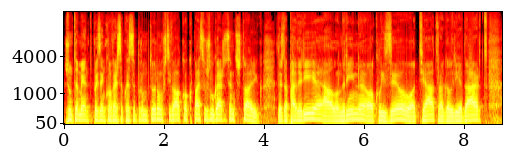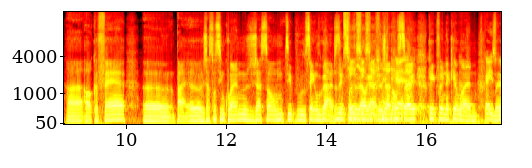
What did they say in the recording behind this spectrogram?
juntamente depois em conversa com essa promotora, um festival que ocupasse os lugares do centro histórico, desde a padaria, à Londrina, ao Coliseu, ao teatro, à Galeria de Arte, à- ao café. Ah, pá, ah, já são cinco anos, já são tipo 100 lugares em Ponta Delgada, já não É. sei o que é que foi naquele ano. Porque é isso Mas-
